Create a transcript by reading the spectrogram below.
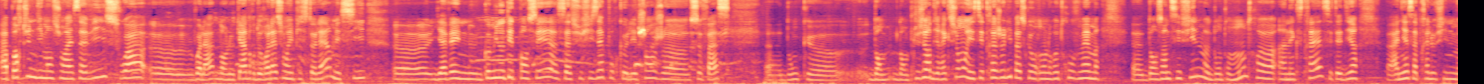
apporte une dimension à sa vie, soit euh, voilà dans le cadre de relations épistolaires, mais si euh, il y avait une, communauté de pensée, ça suffisait pour que l'échange euh, se fasse. Donc dans, dans, plusieurs directions et c'est très joli parce qu'on le retrouve même dans un de ces films dont on montre un extrait, c'est-à-dire Agnès après le film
